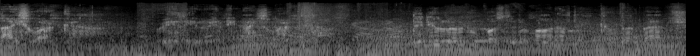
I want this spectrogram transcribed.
Nice work. Really, really nice work. Did you learn who busted him out after he killed that batch?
